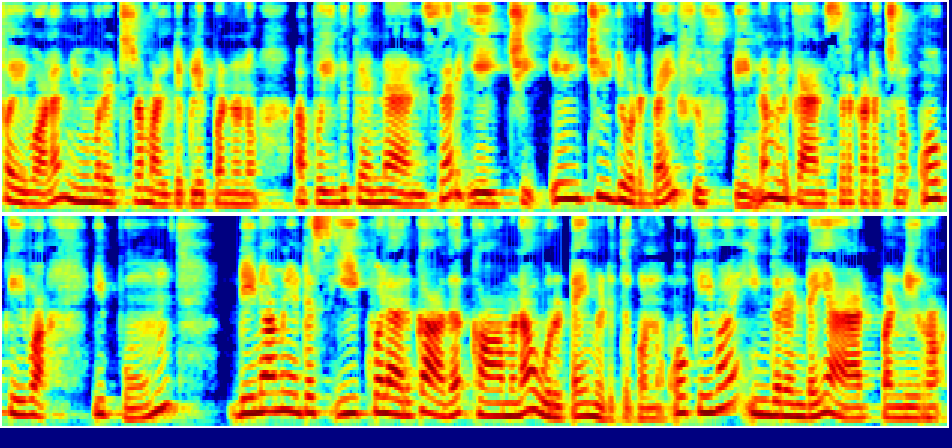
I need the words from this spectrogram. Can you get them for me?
ஃபைவால் நியூமரேட்டரை மல்டிப்ளை பண்ணணும். அப்போ இதுக்கு என்ன answer eighty eighty divide by fifteen நம்மளுக்கு ஆன்சர் கிடச்சிரும். ஓகேவா இப்போ டினாமினேட்டர்ஸ் ஈக்குவலாக இருக்குது அதை காமனாக ஒரு டைம் எடுத்துக்கணும். ஓகேவா இந்த ரெண்டையும் ஆட் பண்ணிடுறோம்.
